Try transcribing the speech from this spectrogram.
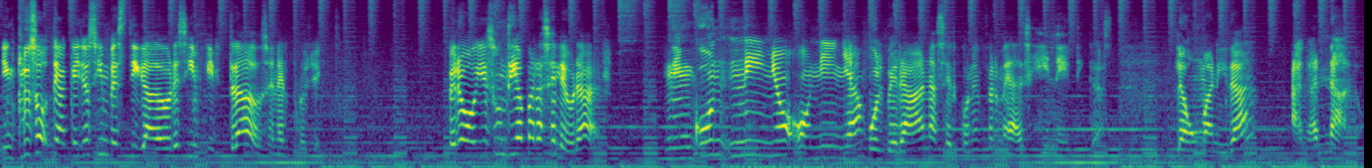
incluso de aquellos investigadores infiltrados en el proyecto. Pero hoy es un día para celebrar. Ningún niño o niña volverá a nacer con enfermedades genéticas. La humanidad ha ganado.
